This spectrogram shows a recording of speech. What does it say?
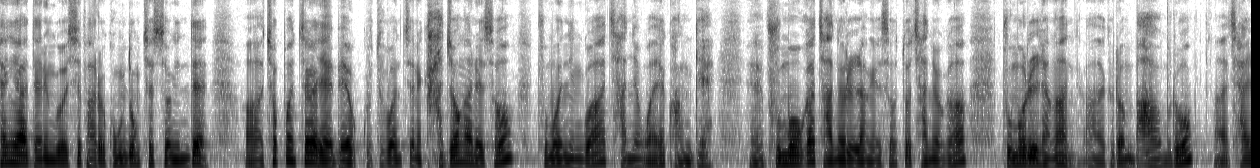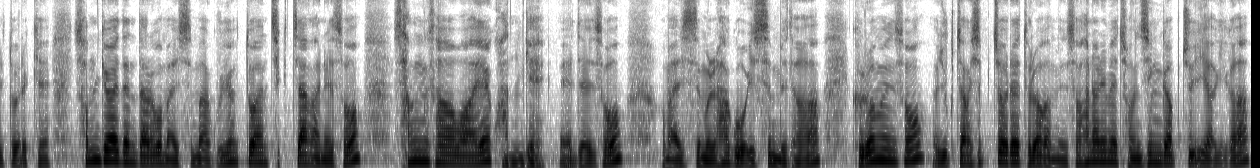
행해야 되는 것이 바로 공동체성인데 어, 첫 번째가 예배였고 두 번째는 가정 안에서 부모님과 자녀와의 관계, 예, 부모가 자녀를 향해서 또 자녀가 부모를 향한 아, 그런 마음으로 아, 잘또 이렇게 섬겨야 된다라고 말씀하고요. 또한 직장 안에서 상사와의 관계에 대해서 말씀을 하고 있습니다. 그러면서 6장 10절에 들어가면서 하나님의 전신갑주 이야기가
